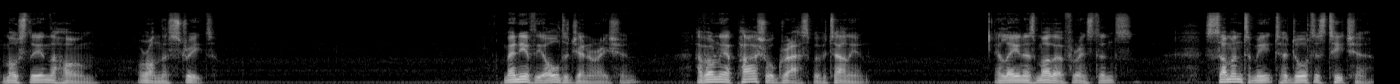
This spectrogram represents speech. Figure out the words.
mostly in the home or on the street. Many of the older generation have only a partial grasp of Italian. Elena's mother, for instance, summoned to meet her daughter's teacher,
